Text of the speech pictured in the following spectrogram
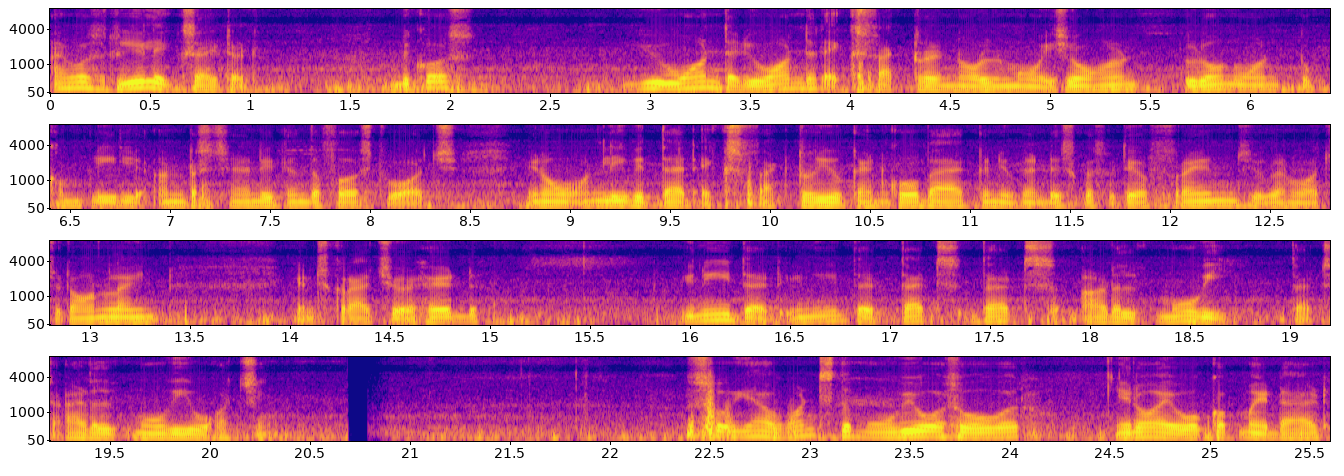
I was really excited because you want that you want that X factor in all movies. You want you don't want to completely understand it in the first watch. You know, only with that X factor you can go back and you can discuss with your friends. You can watch it online. You can scratch your head. You need that. You need that. That's that's adult movie. That's adult movie watching. So yeah, once the movie was over, you know, I woke up my dad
